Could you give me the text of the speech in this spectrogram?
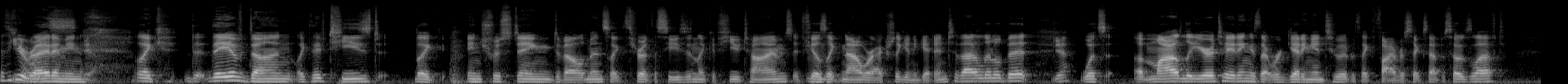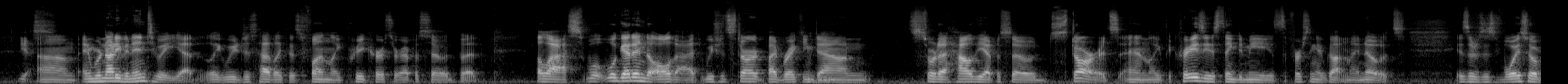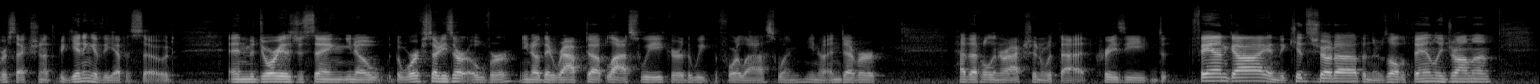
I think You are right. I mean, yeah. like th- they have done, like they've teased like interesting developments like throughout the season, like a few times. It feels like now we're actually going to get into that a little bit. Yeah. What's uh, mildly irritating is that we're getting into it with like five or six episodes left, Yes. um, and we're not even into it yet. Like we just had like this fun like precursor episode, but alas, we'll we'll get into all that. We should start by breaking down sort of how the episode starts and like the craziest thing to me is the first thing I've got in my notes is there's this voiceover section at the beginning of the episode and Midoriya is just saying, you know, the work studies are over. You know, they wrapped up last week or the week before last when, you know, Endeavor had that whole interaction with that crazy d- fan guy and the kids showed up and there was all the family drama.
